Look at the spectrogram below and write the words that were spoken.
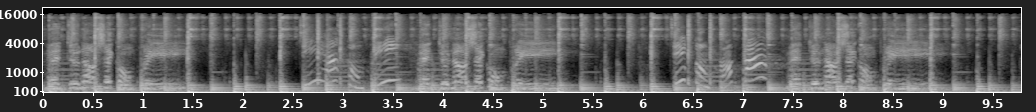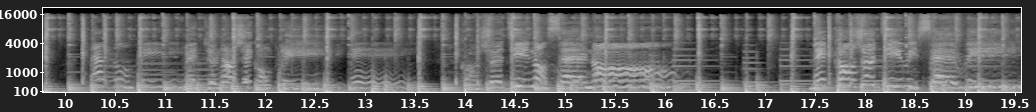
Maintenant j'ai compris. Tu as compris? Maintenant j'ai compris. Maintenant j'ai compris. Compris. Maintenant j'ai compris. Quand je dis non, c'est non. Mais quand je dis oui, c'est oui.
